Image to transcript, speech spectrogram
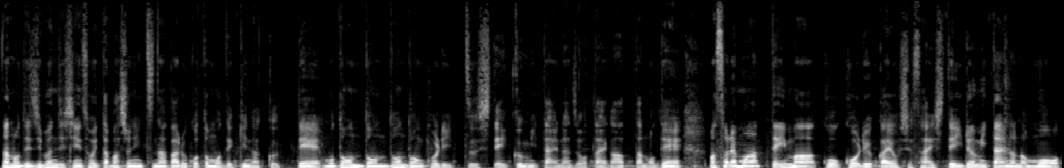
なので自分自身そういった場所につながることもできなくってもうどんどんどんどん孤立していくみたいな状態があったので、まあ、それもあって今こう交流会を主催しているみたいなのも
